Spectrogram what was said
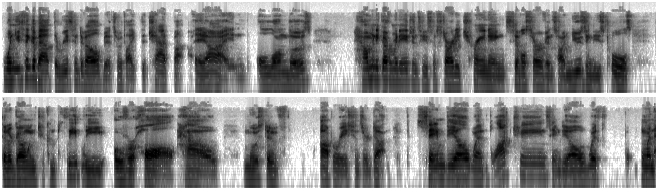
when you think about the recent developments with like the chat AI and along those, how many government agencies have started training civil servants on using these tools that are going to completely overhaul how most of operations are done? Same deal when blockchain, same deal with when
